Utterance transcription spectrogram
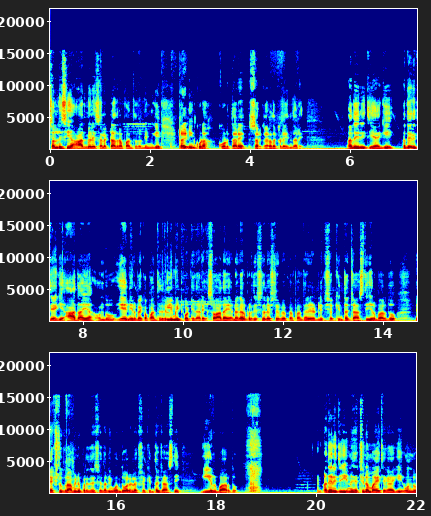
ಸಲ್ಲಿಸಿ ಆದಮೇಲೆ ಸೆಲೆಕ್ಟ್ ಆದ್ರಪ್ಪ ಅಂತಂದರೆ ನಿಮಗೆ ಟ್ರೈನಿಂಗ್ ಕೂಡ ಕೊಡ್ತಾರೆ ಸರ್ಕಾರದ ಕಡೆಯಿಂದಲೇ. ಅದೇ ರೀತಿಯಾಗಿ ಅದೇ ರೀತಿಯಾಗಿ ಆದಾಯ ಒಂದು ಏನಿರಬೇಕಪ್ಪ ಅಂತಂದರೆ ಲಿಮಿಟ್ ಕೊಟ್ಟಿದ್ದಾರೆ. ಸೊ ಆದಾಯ ನಗರ ಪ್ರದೇಶದಲ್ಲಿ ಎಷ್ಟಿರಬೇಕಪ್ಪ ಅಂದರೆ ಎರಡು ಲಕ್ಷಕ್ಕಿಂತ ಜಾಸ್ತಿ ಇರಬಾರ್ದು. ನೆಕ್ಸ್ಟು ಗ್ರಾಮೀಣ ಪ್ರದೇಶದಲ್ಲಿ ಒಂದೂವರೆ ಲಕ್ಷಕ್ಕಿಂತ ಜಾಸ್ತಿ ಇರಬಾರ್ದು. ಅದೇ ರೀತಿ ಇನ್ನೂ ಹೆಚ್ಚಿನ ಮಾಹಿತಿಗಾಗಿ ಒಂದು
